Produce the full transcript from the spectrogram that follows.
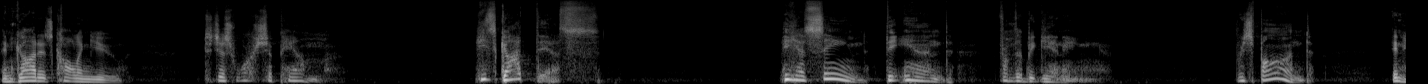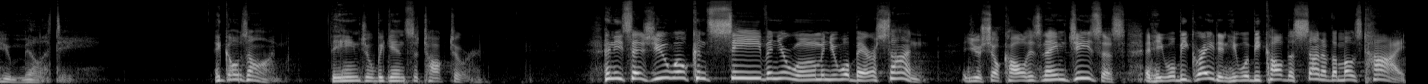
And God is calling you to just worship Him. He's got this. He has seen the end from the beginning. Respond in humility. It goes on. The angel begins to talk to her. And he says, You will conceive in your womb and you will bear a son. You shall call his name Jesus, and he will be great, and he will be called the Son of the Most High.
